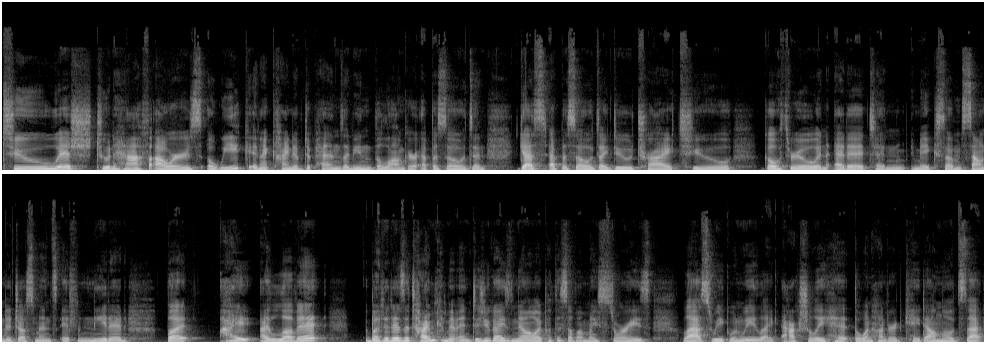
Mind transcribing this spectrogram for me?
two ish, two and a half hours a week. And it kind of depends. I mean, the longer episodes and guest episodes, I do try to go through and edit and make some sound adjustments if needed. But I I love it but it is a time commitment. Did you guys know I put this up on my stories last week when we like actually hit the 100k downloads that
